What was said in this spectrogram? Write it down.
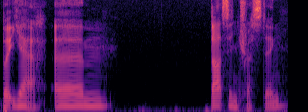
But yeah, um that's interesting.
